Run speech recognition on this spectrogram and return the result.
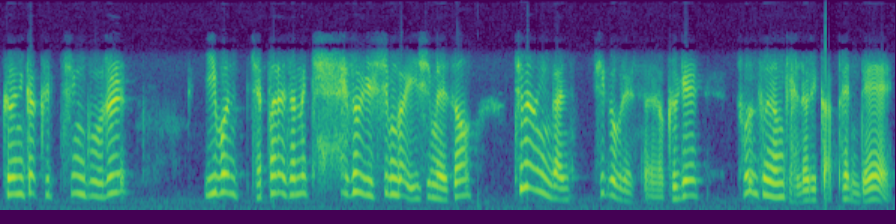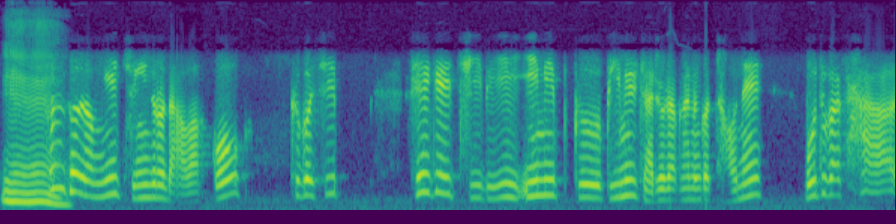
그러니까 그 친구를 이번 재판에서는 계속 1심과 2심에서 투명인간 취급을 했어요. 그게 손소영 갤러리 카페인데 예. 손소영이 증인으로 나왔고 그것이 세 개의 집이 이미 그 비밀 자료라고 하는 것 전에 모두가 사,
